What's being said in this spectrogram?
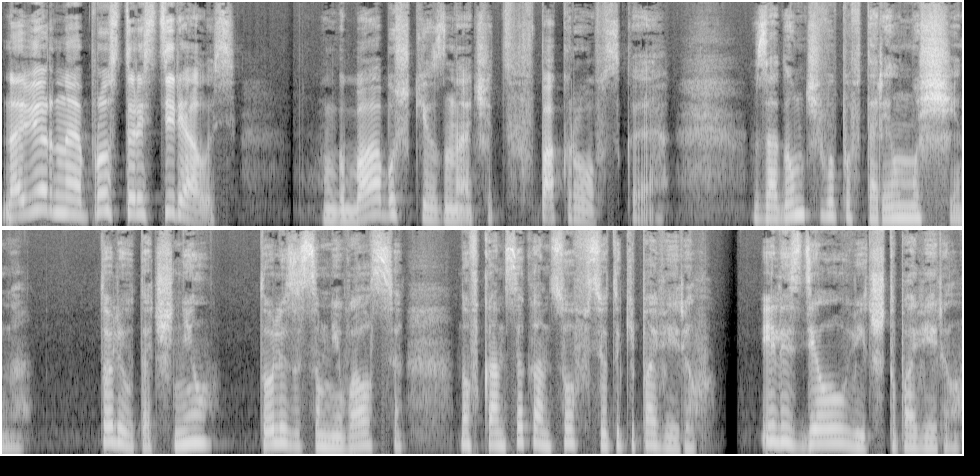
Наверное, просто растерялась. К бабушке, значит, в Покровское. Задумчиво повторил мужчина. То ли уточнил, то ли засомневался, но в конце концов все таки поверил. Или сделал вид, что поверил.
